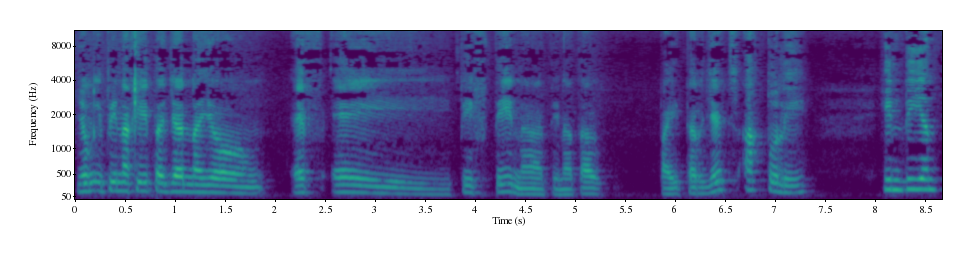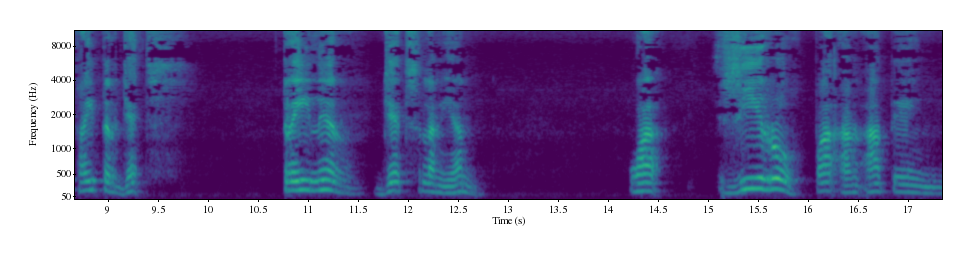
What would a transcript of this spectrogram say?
Yung ipinakita dyan na yung FA-50 na tinatawag fighter jets, actually, hindi yan fighter jets. Trainer jets lang yan. Wa, zero pa ang ating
